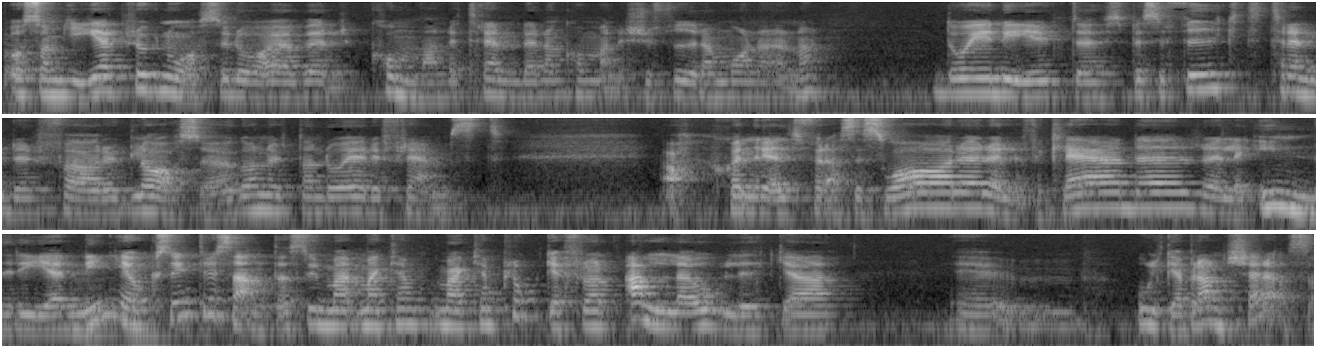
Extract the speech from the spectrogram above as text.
Och som ger prognoser då över kommande trender de kommande 24 månaderna. Då är det ju inte specifikt trender för glasögon utan då är det främst ja, generellt för accessoarer eller för kläder eller inredning är också intressant. Alltså man, man, kan, man kan plocka från alla olika, eh, olika branscher alltså.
